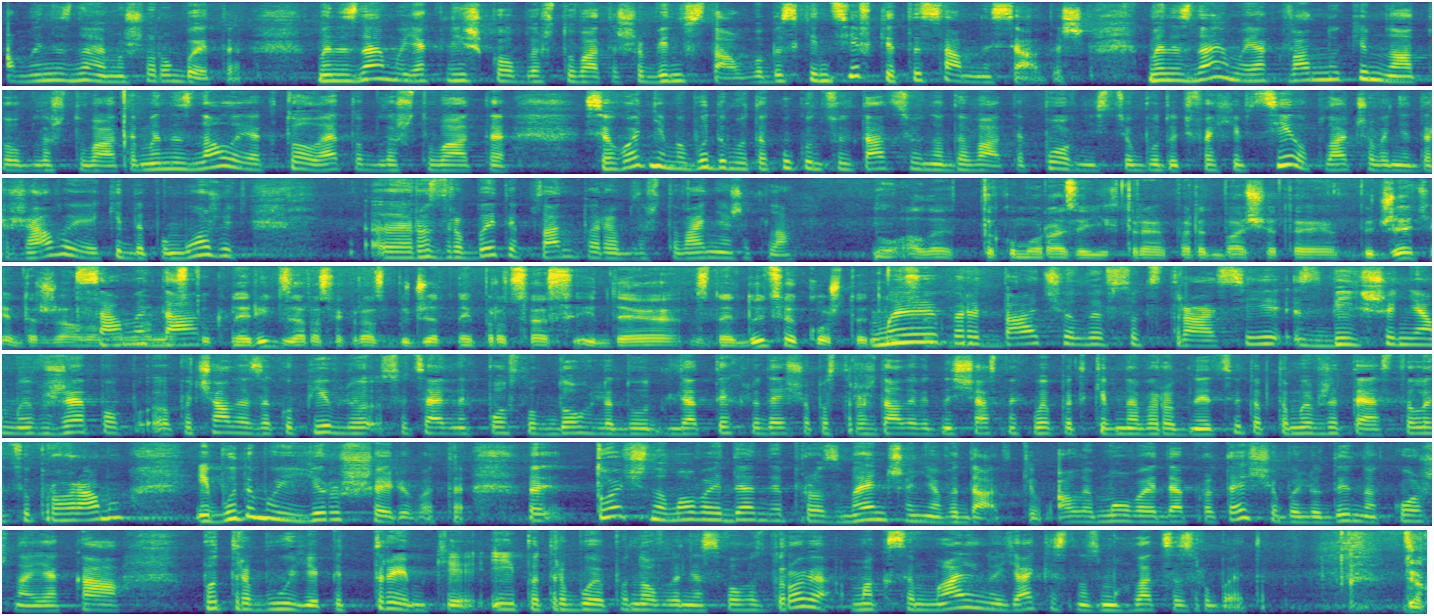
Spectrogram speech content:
А ми не знаємо, що робити. Ми не знаємо, як ліжко облаштувати, щоб він встав, бо без кінцівки ти сам не сядеш. Ми не знаємо, як ванну кімнату облаштувати. Ми не знали, як туалет облаштувати. Сьогодні ми будемо таку консультацію надавати. Повністю будуть фахівці, оплачувані державою, які допоможуть е, розробити план переоблаштування житла. Ну але в такому разі їх треба передбачити в бюджеті державному Саме на так. наступний рік. Зараз якраз бюджетний процес іде. Знайдуться кошти для Ми цього? передбачили в соцтрасі збільшення. Ми вже почали закупівлю соціальних послуг догляду для тих людей, що постраждали від нещасних випадків на виробництві. Тобто, ми вже тестили цю програму і будемо її розширювати. Е, Точно мова йде не про зменшення видатків, але мова йде про те, щоб людина, кожна, яка потребує підтримки і потребує поновлення свого здоров'я, максимально якісно змогла це зробити. Дякую.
